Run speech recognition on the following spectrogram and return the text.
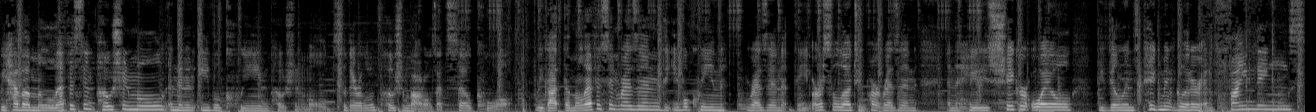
We have a Maleficent potion mold and then an Evil Queen potion mold. So they're little potion bottles. That's so cool. We got the Maleficent resin, the Evil Queen resin, the Ursula two-part resin, and the Hades Shaker oil, the Villains pigment glitter and findings,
